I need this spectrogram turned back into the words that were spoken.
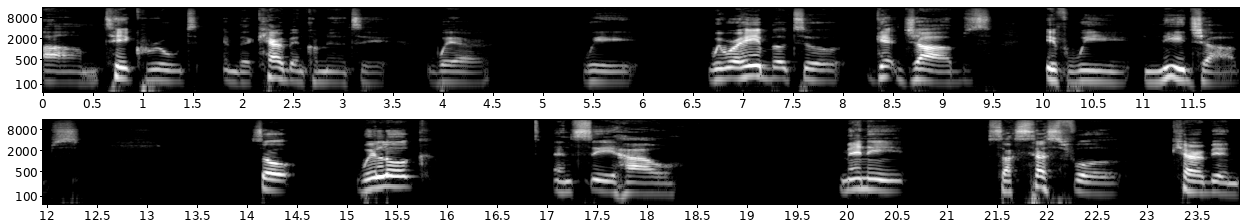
um, take root in the Caribbean community where we we were able to get jobs if we need jobs. So we look and see how many successful Caribbean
